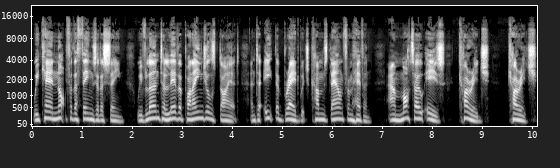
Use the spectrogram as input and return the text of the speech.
We care not for the things that are seen. We've learned to live upon angels' diet and to eat the bread which comes down from heaven. Our motto is courage, courage.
